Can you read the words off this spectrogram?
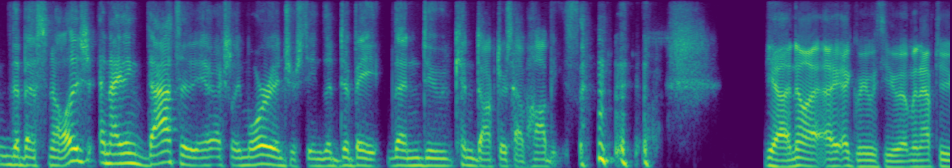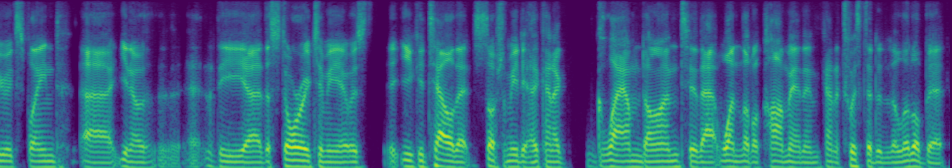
the best knowledge? And i think that's actually more interesting the debate than do can doctors have hobbies Yeah, no, I, I, agree with you. I mean, after you explained, uh, you know, the uh, the story to me, it was you could tell that social media had kind of glammed on to that one little comment and kind of twisted it a little bit.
